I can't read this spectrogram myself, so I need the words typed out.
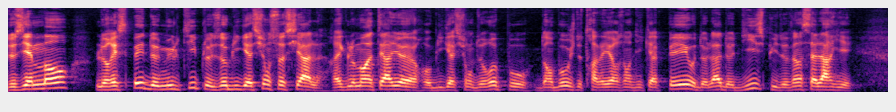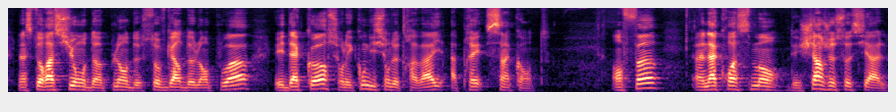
Deuxièmement, le respect de multiples obligations sociales, règlement intérieur, obligations de repos, d'embauche de travailleurs handicapés au-delà de 10 puis de 20 salariés, l'instauration d'un plan de sauvegarde de l'emploi et d'accord sur les conditions de travail après 50. Enfin, un accroissement des charges sociales,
